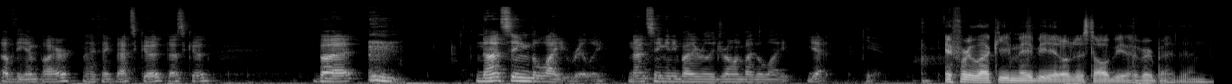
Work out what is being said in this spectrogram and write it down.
of the Empire, and I think that's good. That's good. But not seeing the light really. Not seeing anybody really drawn by the light yet. Yeah. If we're lucky, maybe it'll just all be over by then.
